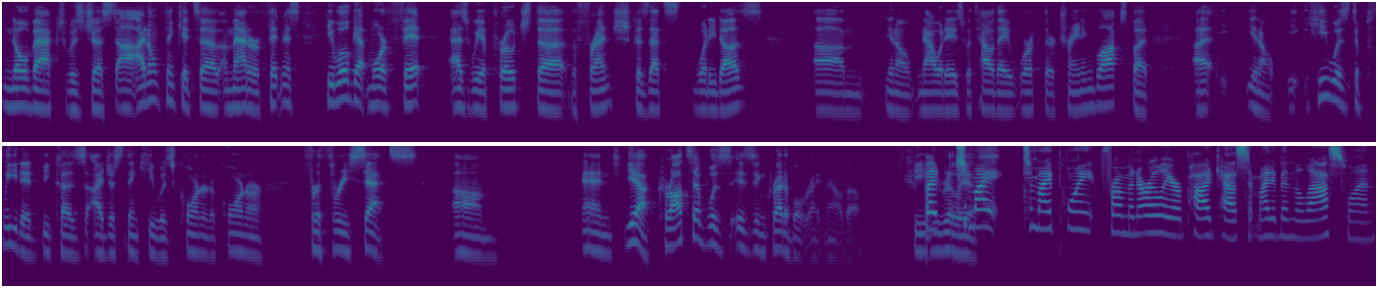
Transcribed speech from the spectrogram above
Novak was just. Uh, I don't think it's a, a matter of fitness. He will get more fit as we approach the the French because that's what he does. Um, you know, nowadays with how they work their training blocks, but uh, you know, he was depleted because I just think he was corner to corner for three sets. Um, and yeah, Karatsev was is incredible right now, though. He, but he really to is. my to my point from an earlier podcast, it might have been the last one.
